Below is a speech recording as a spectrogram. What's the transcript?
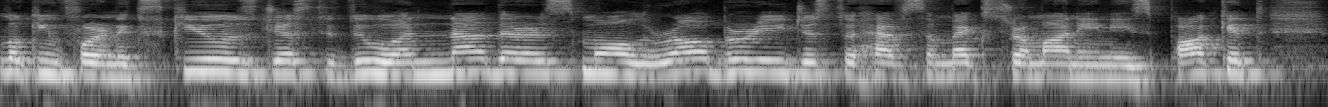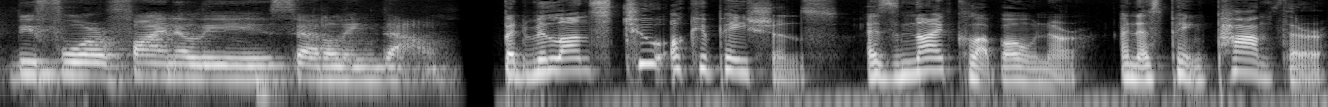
looking for an excuse just to do another small robbery, just to have some extra money in his pocket before finally settling down. But Milan's two occupations, as nightclub owner and as Pink Panther,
